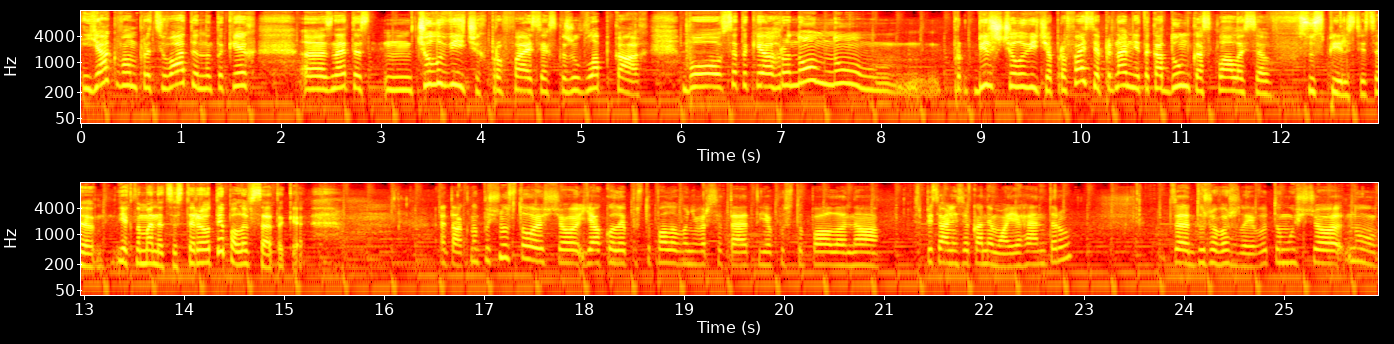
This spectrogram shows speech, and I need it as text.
Як вам працювати на таких, е, знаєте, чоловічих професіях, скажу в лапках? Бо все-таки агроном, ну більш чоловіча професія, принаймні така думка склалася в суспільстві. Це, як на мене, це стереотип, але все-таки. Е, Так, ну почну з того, що я коли поступала в університет, я поступала на спеціальність, яка не має гендеру. Це дуже важливо, тому що ну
